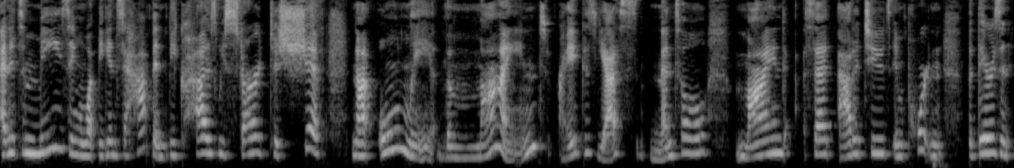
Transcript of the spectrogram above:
And it's amazing what begins to happen because we start to shift not only the mind, right? Because, yes, mental, mindset, attitudes, important, but there's an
